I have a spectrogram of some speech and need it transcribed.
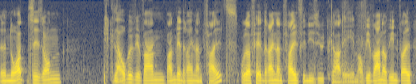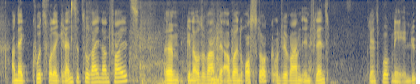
äh, Nordsaison ich glaube, wir waren, waren wir in Rheinland-Pfalz oder fährt Rheinland-Pfalz in die Süd gerade eben? Auch wir waren auf jeden Fall an der, kurz vor der Grenze zu Rheinland-Pfalz. Ähm, genauso waren wir aber in Rostock und wir waren in Flens Flensburg, nee, in Lü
